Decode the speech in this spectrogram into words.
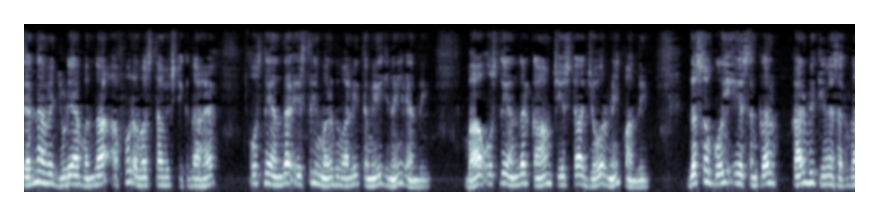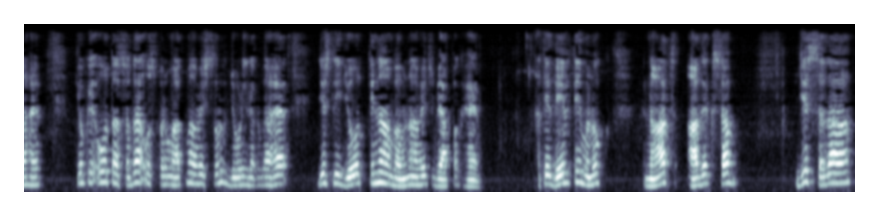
ਚਰਨਾਂ ਵਿੱਚ ਜੁੜਿਆ ਬੰਦਾ ਅਫੁਰ ਅਵਸਥਾ ਵਿੱਚ ਟਿਕਦਾ ਹੈ ਉਸ ਦੇ ਅੰਦਰ ਇਸਤਰੀ ਮਰਦ ਵਾਲੀ ਤਮੀਜ਼ ਨਹੀਂ ਰਹਿੰਦੀ। ਬਾ ਉਸ ਦੇ ਅੰਦਰ ਕਾਮ ਚੇਸ਼ਟਾ ਜ਼ੋਰ ਨਹੀਂ ਪਾਉਂਦੀ। ਦੱਸੋ ਕੋਈ ਇਹ ਸੰਕਲਪ ਕਰ ਵੀ ਕਿਵੇਂ ਸਕਦਾ ਹੈ? ਕਿਉਂਕਿ ਉਹ ਤਾਂ ਸਦਾ ਉਸ ਪਰਮਾਤਮਾ ਵਿੱਚ ਸੁਰਤ ਜੋੜੀ ਰੱਖਦਾ ਹੈ ਜਿਸ ਦੀ ਜੋਤ ਤਿੰਨਾਂ ਭਵਨਾਂ ਵਿੱਚ ਵਿਆਪਕ ਹੈ। ਅਤੇ ਦੇਵਤੇ, ਮਨੁੱਖ, ਨਾਥ ਆਦਿਕ ਸਭ ਜਿਸ ਸਦਾ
